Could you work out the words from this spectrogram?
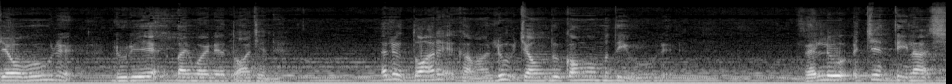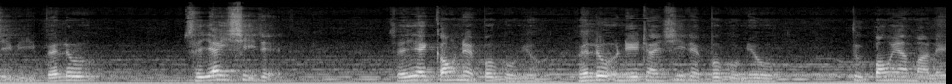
ပြောဘူးတဲ့လူတွေရဲ့အတိုင်းဝိုင်းနဲ့သွားခြင်းတယ်အဲ့လိုသွားတဲ့အခါမှာလူအကြောင်းသူကောင်းကောင်းမသိဘူးတဲ့ဘယ်လိုအကျင့်တိလရှိပြီဘယ်လိုဇယိုက်ရှိတဲ့ဇယိုက်ကောင်းတဲ့ပုဂ္ဂိုလ်မျိုးဘယ်လိုအနေထိုင်ရှိတဲ့ပုဂ္ဂိုလ်မျိုးသူပေါင်းရမှာလဲ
